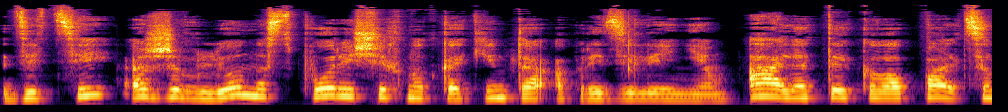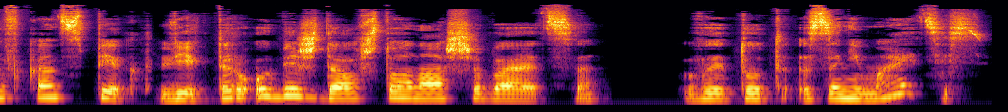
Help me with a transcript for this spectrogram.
детей, оживленно спорящих над каким-то определением. Аля тыкала пальцем в конспект. Виктор убеждал, что она ошибается. «Вы тут занимаетесь?»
